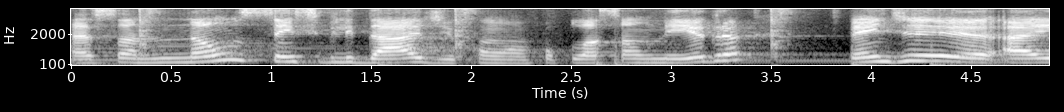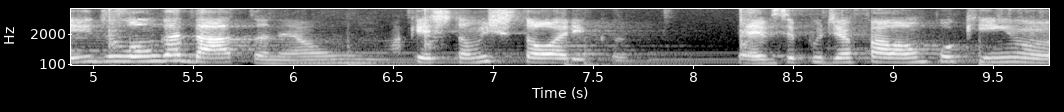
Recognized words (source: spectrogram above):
Essa não sensibilidade com a população negra vem de aí de longa data, né? Uma questão histórica. E aí você podia falar um pouquinho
